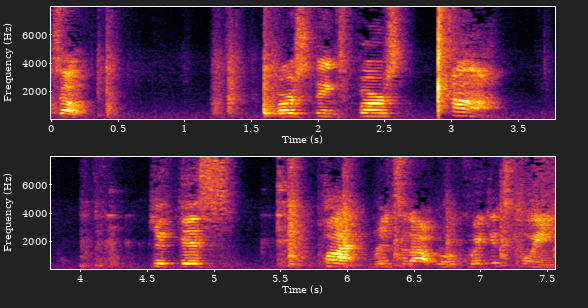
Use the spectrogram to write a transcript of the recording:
So, first things first, ah, get this pot, rinse it out real quick. It's clean,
